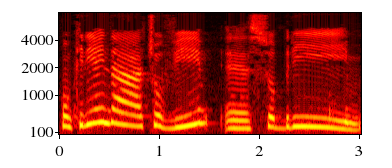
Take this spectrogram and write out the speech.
Bom, queria ainda te ouvir é, sobre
